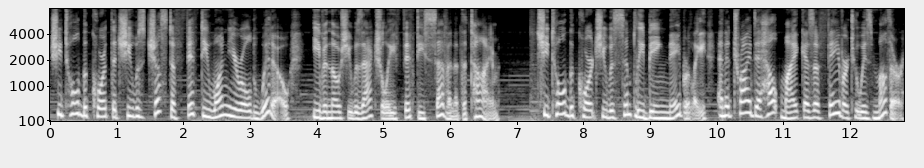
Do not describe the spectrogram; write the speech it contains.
she told the court that she was just a 51 year old widow, even though she was actually 57 at the time. She told the court she was simply being neighborly and had tried to help Mike as a favor to his mother.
